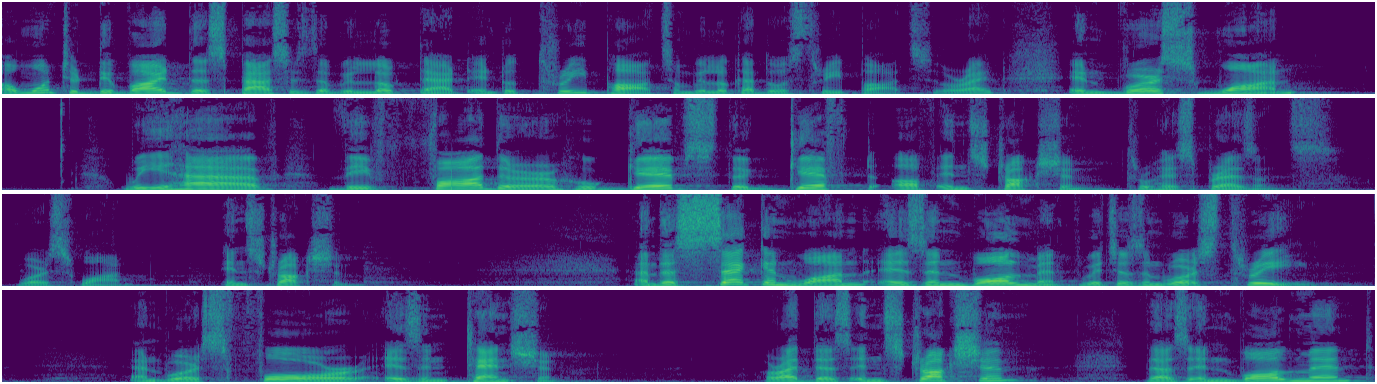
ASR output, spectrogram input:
I want to divide this passage that we looked at into three parts, and we look at those three parts. All right. In verse one, we have the Father who gives the gift of instruction through his presence. Verse 1 instruction. And the second one is involvement, which is in verse 3. And verse 4 is intention. All right, there's instruction, there's involvement,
